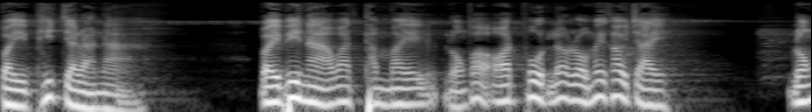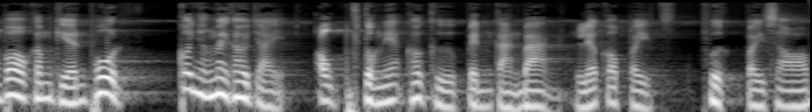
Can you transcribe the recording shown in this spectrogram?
ไปพิจารณา ไปพิจารณาว่าทำไมหลวงพ่อออสพูดแล้วเราไม่เข้าใจ หลวงพ่อคำเขียนพูดก็ยังไม่เข้าใจ เอาตรงนี้ก็คือเป็นการบ้าน แล้วก็ไปฝึกไปซ้อม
